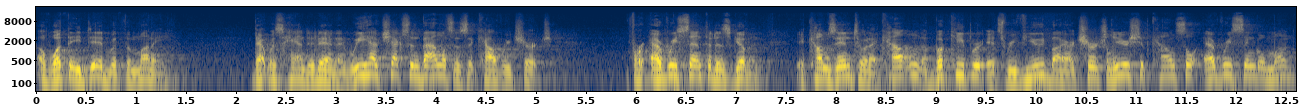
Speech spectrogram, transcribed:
of what they did with the money that was handed in. And we have checks and balances at Calvary Church for every cent that is given. It comes into an accountant, a bookkeeper. It's reviewed by our church leadership council every single month.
